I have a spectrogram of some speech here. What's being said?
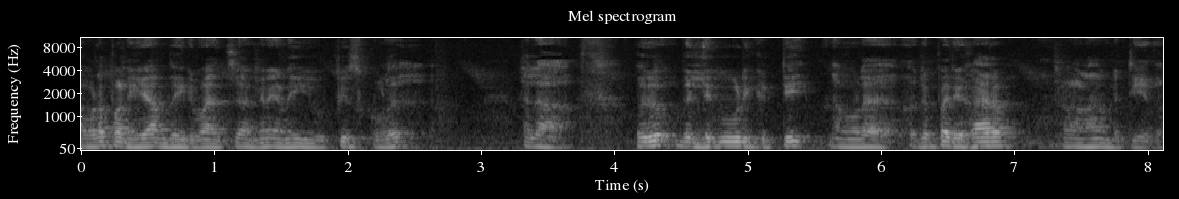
അവിടെ പണിയാൻ തീരുമാനിച്ചു അങ്ങനെയാണ് യു പി സ്കൂൾ അല്ല ഒരു ബിൽഡിംഗ് കൂടി കിട്ടി നമ്മുടെ ഒരു പരിഹാരം കാണാൻ പറ്റിയത്.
